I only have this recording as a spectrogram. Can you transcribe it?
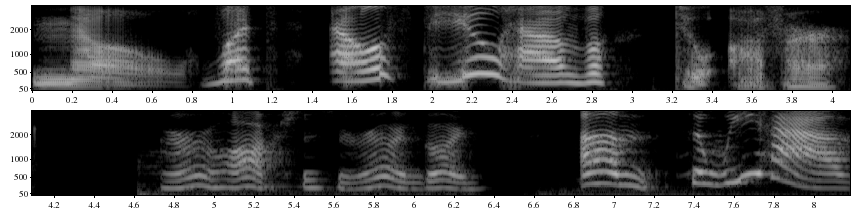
No what else do you have to offer Oh gosh, this is really good. Um, so we have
